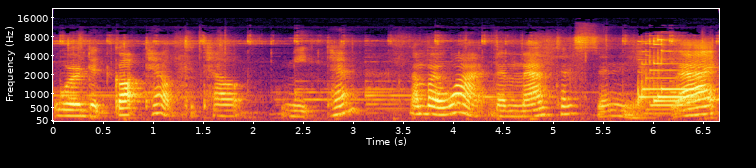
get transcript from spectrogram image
Where did God tell to tell meet him? Number one, the mountain Sinai, right?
